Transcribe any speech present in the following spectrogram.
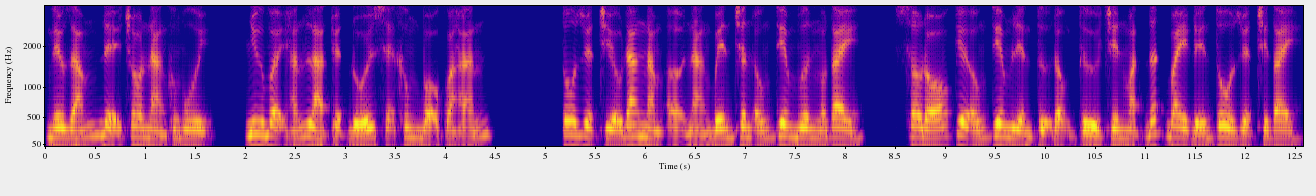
nếu dám để cho nàng không vui, như vậy hắn là tuyệt đối sẽ không bỏ qua hắn. Tô Duyệt Triều đang nằm ở nàng bên chân ống tiêm vươn ngón tay, sau đó kia ống tiêm liền tự động từ trên mặt đất bay đến Tô Duyệt trên tay.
